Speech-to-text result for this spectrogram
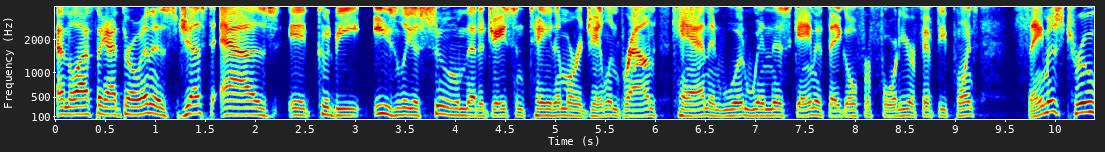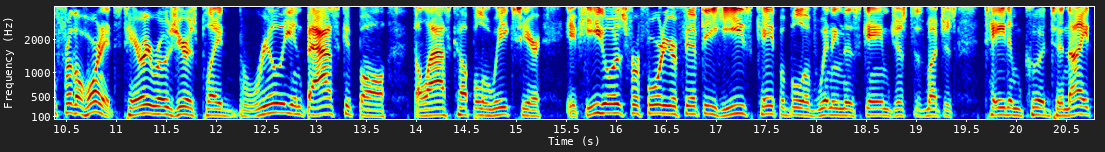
And the last thing I'd throw in is just as it could be easily assumed that a Jayson Tatum or a Jaylen Brown can and would win this game if they go for 40 or 50 points, same is true for the Hornets. Terry Rozier has played brilliant basketball the last couple of weeks here. If he goes for 40 or 50, he's capable of winning this game just as much as Tatum could tonight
